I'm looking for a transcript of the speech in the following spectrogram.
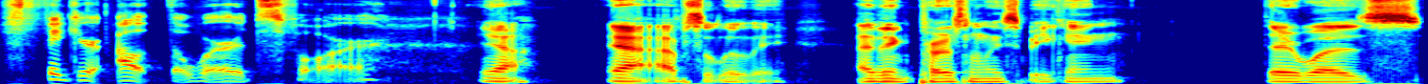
figure out the words for. Yeah. Yeah, absolutely. I think personally speaking, there was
